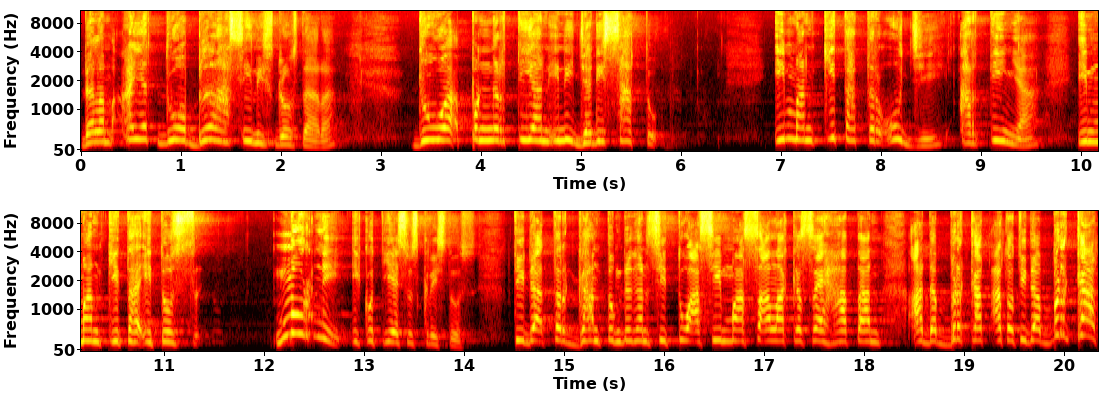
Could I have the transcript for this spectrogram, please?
Dalam ayat 12 ini saudara-saudara, dua pengertian ini jadi satu. Iman kita teruji artinya iman kita itu murni ikut Yesus Kristus. Tidak tergantung dengan situasi masalah kesehatan, ada berkat atau tidak berkat.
